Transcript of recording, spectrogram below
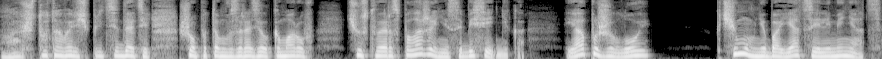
«Ну и что, товарищ председатель?» — шепотом возразил Комаров, чувствуя расположение собеседника. «Я пожилой. К чему мне бояться или меняться?»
